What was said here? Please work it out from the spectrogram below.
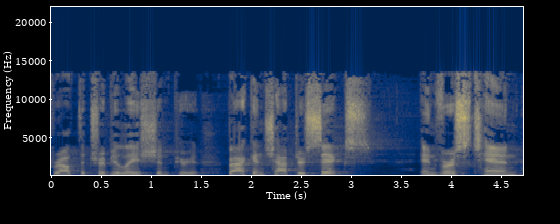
throughout the tribulation period. Back in chapter 6, in verse 10,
